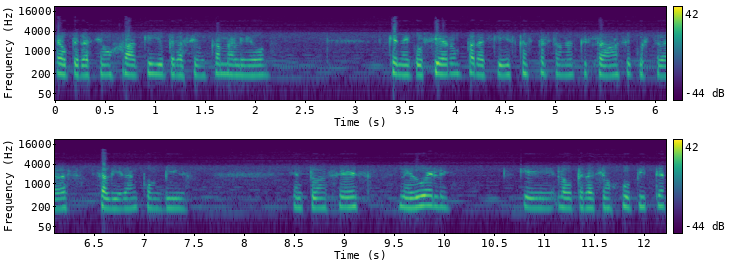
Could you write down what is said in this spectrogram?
la operación Jaque y operación Camaleón que negociaron para que estas personas que estaban secuestradas salieran con vida. Entonces me duele que la operación Júpiter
